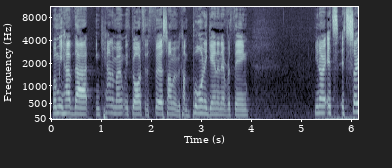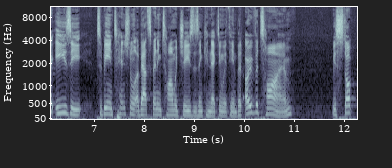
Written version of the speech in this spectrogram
when we have that encounter moment with God for the first time, we become born again and everything. You know, it's it's so easy to be intentional about spending time with Jesus and connecting with Him. But over time, we stop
